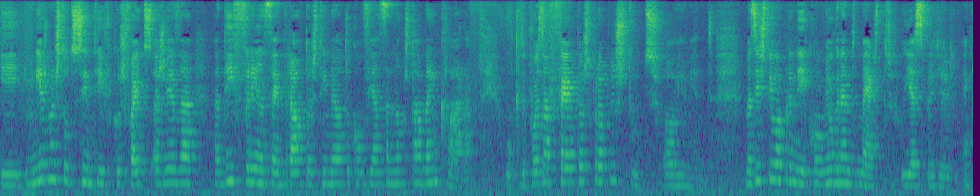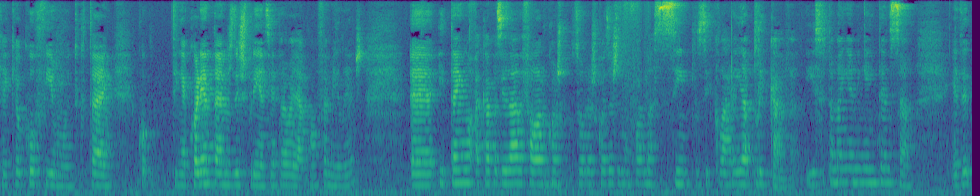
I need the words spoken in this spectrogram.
E, mesmo em estudos científicos feitos, às vezes a, a diferença entre a autoestima e a autoconfiança não está bem clara, o que depois afeta os próprios estudos, obviamente. Mas isto eu aprendi com o meu grande mestre, o Jesper em que é que eu confio muito, que tem, tinha 40 anos de experiência em trabalhar com famílias, Uh, e tenho a capacidade de falar as, sobre as coisas de uma forma simples e clara e aplicável. E isso também é a minha intenção, é de,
